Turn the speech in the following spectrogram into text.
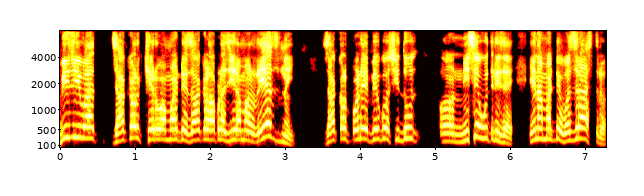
બીજી વાત ઝાકળ ખેરવા માટે ઝાકળ આપણા જીરામાં રહે જ નહીં. ઝાકળ પડે ભેગો સીધું નીચે ઉતરી જાય. એના માટે વજ્રાસ્ત્ર.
